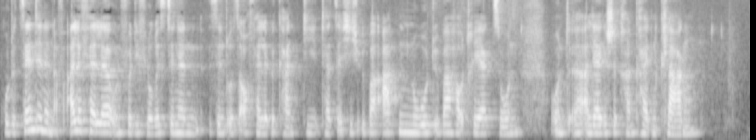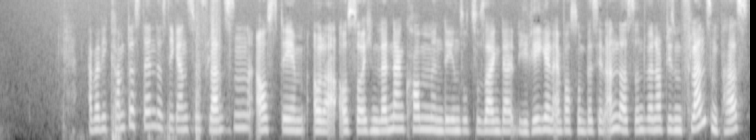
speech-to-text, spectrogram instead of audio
Produzentinnen auf alle Fälle und für die Floristinnen sind uns auch Fälle bekannt, die tatsächlich über Atemnot, über Hautreaktionen und äh, allergische Krankheiten klagen. Aber wie kommt das denn, dass die ganzen Pflanzen aus dem oder aus solchen Ländern kommen, in denen sozusagen da die Regeln einfach so ein bisschen anders sind, wenn auf diesem Pflanzenpass,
